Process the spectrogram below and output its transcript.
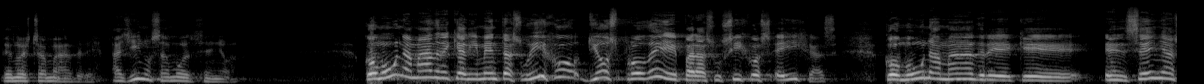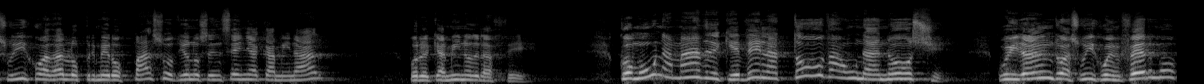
de nuestra madre. Allí nos amó el Señor. Como una madre que alimenta a su hijo, Dios provee para sus hijos e hijas. Como una madre que enseña a su hijo a dar los primeros pasos, Dios nos enseña a caminar por el camino de la fe. Como una madre que vela toda una noche cuidando a su hijo enfermo,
